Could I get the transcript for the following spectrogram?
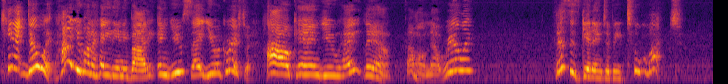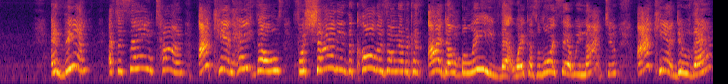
Can't do it. How are you going to hate anybody and you say you're a Christian? How can you hate them? Come on now, really? This is getting to be too much. And then at the same time, I can't hate those for shining the colors on there because I don't believe that way because the Lord said we not to. I can't do that.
